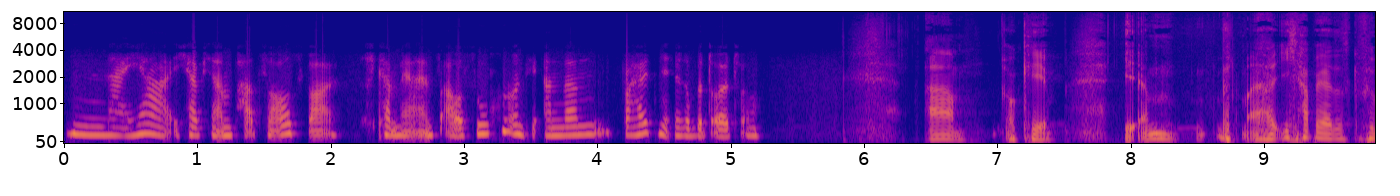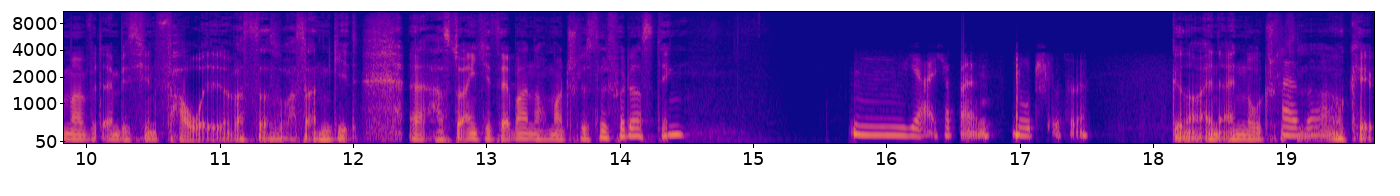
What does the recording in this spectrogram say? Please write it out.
Naja, ich habe ja ein paar zur Auswahl. Ich kann mir eins aussuchen und die anderen behalten ihre Bedeutung. Ah, Okay. Ähm, ich habe ja das Gefühl, man wird ein bisschen faul, was das was angeht. Äh, hast du eigentlich jetzt selber nochmal einen Schlüssel für das Ding? Mm, ja, ich habe einen Notschlüssel. Genau, ein, ein Notschlüssel. Also. Okay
